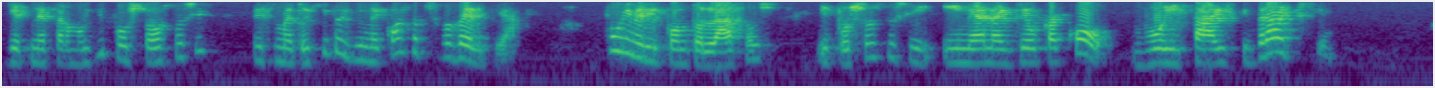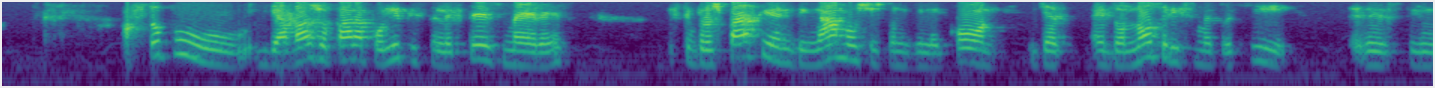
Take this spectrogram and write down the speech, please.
για την εφαρμογή ποσόστοσης στη συμμετοχή των γυναικών στα ψηφοδέλτια. Πού είναι λοιπόν το λάθος, η ποσόστοση είναι αναγκαίο κακό, βοηθάει στην πράξη. Αυτό που διαβάζω πάρα πολύ τις τελευταίες μέρες στην προσπάθεια ενδυνάμωσης των γυναικών για εντονότερη συμμετοχή ε, στην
